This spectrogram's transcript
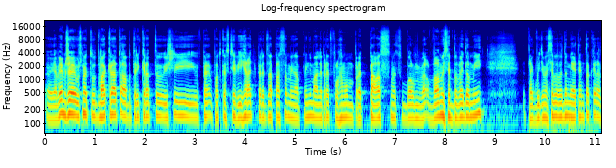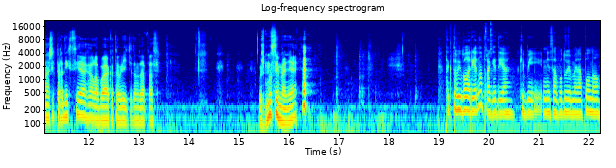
Ja viem, že už sme tu dvakrát alebo trikrát tu išli v podcaste vyhrať pred zápasom, minimálne pred Fulhamom, pred Palace sme boli veľmi sebavedomí. Tak budeme sebavedomí aj tentokrát v našich predikciách, alebo ako to vidíte ten zápas? Už musíme, nie? tak to by bola riadna tragédia, keby nezabodujeme naplno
